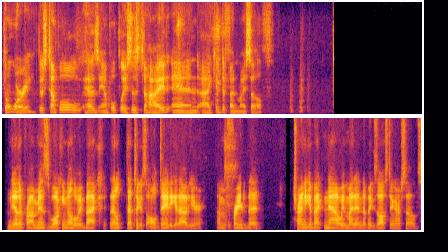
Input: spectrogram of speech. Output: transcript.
Don't worry. This temple has ample places to hide, and I can defend myself. And the other problem is walking all the way back. That'll that took us all day to get out here. I'm afraid that trying to get back now, we might end up exhausting ourselves.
